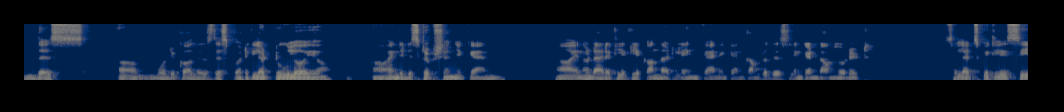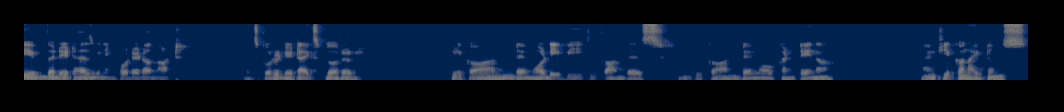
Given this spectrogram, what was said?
this uh, what do you call this this particular tool over here. Uh, in the description you can uh, you know directly click on that link and you can come to this link and download it so let's quickly see if the data has been imported or not. Let's go to data explorer. Click on demo db click on this click on demo container and click on items.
